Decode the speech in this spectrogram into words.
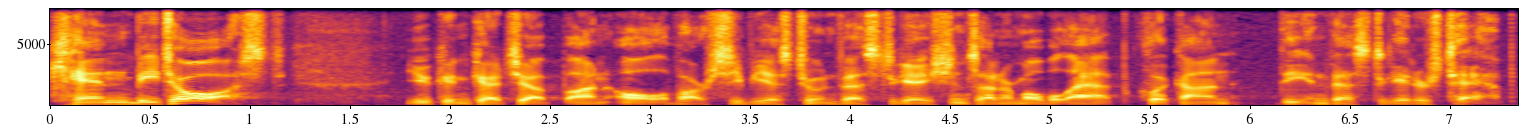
can be tossed. You can catch up on all of our CBS 2 investigations on our mobile app. Click on the Investigators tab.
